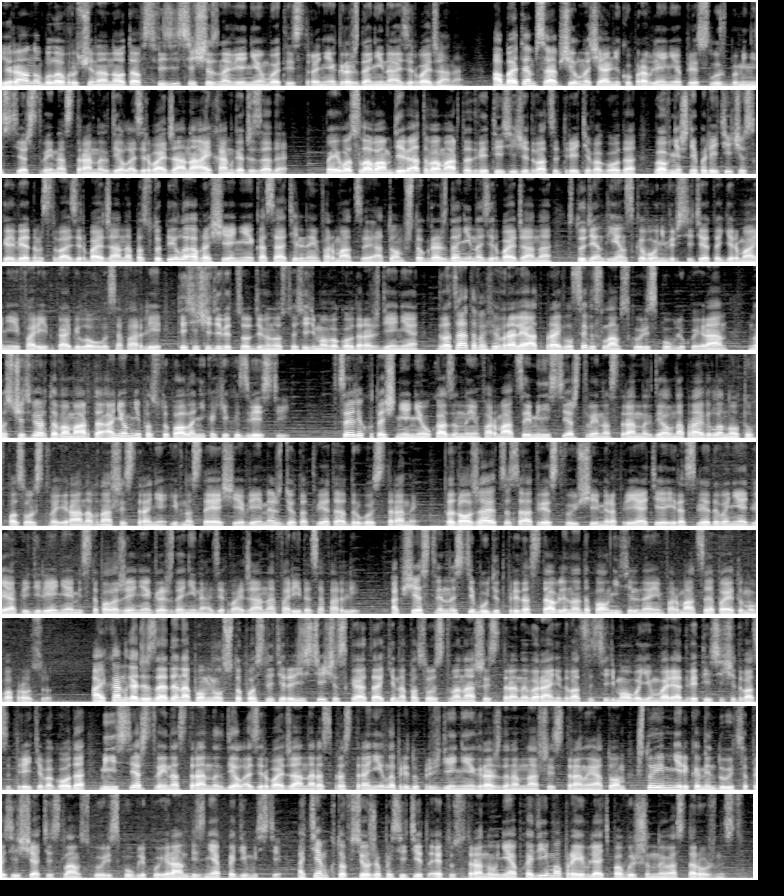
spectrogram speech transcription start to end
Ирану была вручена нота в связи с исчезновением в этой стране гражданина Азербайджана. Об этом сообщил начальник управления пресс-службы Министерства иностранных дел Азербайджана Айхан Гаджизаде. По его словам, 9 марта 2023 года во внешнеполитическое ведомство Азербайджана поступило обращение касательно информации о том, что гражданин Азербайджана, студент Йенского университета Германии Фарид Кабилоглы Сафарли, 1997 года рождения, 20 февраля отправился в Исламскую республику Иран, но с 4 марта о нем не поступало никаких известий. В целях уточнения указанной информации Министерство иностранных дел направило ноту в посольство Ирана в нашей стране и в настоящее время ждет ответа от другой стороны. Продолжаются соответствующие мероприятия и расследования для определения местоположения гражданина Азербайджана Фарида Сафарли. Общественности будет предоставлена дополнительная информация по этому вопросу. Айхан Гаджизаде напомнил, что после террористической атаки на посольство нашей страны в Иране 27 января 2023 года Министерство иностранных дел Азербайджана распространило предупреждение гражданам нашей страны о том, что им не рекомендуется посещать Исламскую республику Иран без необходимости, а тем, кто все же посетит эту страну, необходимо проявлять повышенную осторожность.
